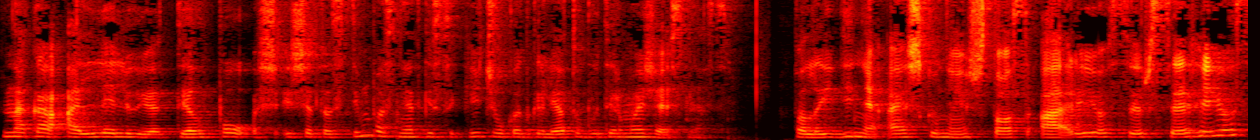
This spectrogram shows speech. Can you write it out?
Na ką, aleliuja, tilpau. Šitas timpas netgi sakyčiau, kad galėtų būti ir mažesnės. Palaidinė, aišku, ne iš tos arijos ir serijos.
